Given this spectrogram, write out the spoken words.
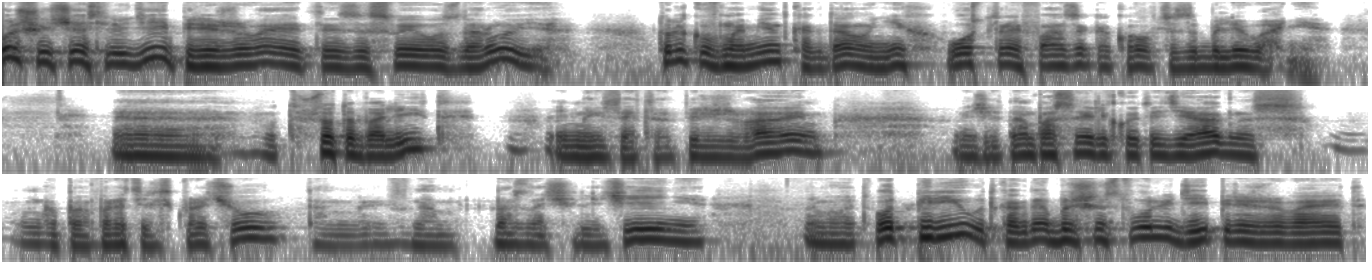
Большая часть людей переживает из-за своего здоровья только в момент, когда у них острая фаза какого-то заболевания. Э, вот что-то болит, и мы из-за этого переживаем. Значит, нам поставили какой-то диагноз, мы обратились к врачу, там, нам назначили лечение. Вот. вот период, когда большинство людей переживает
